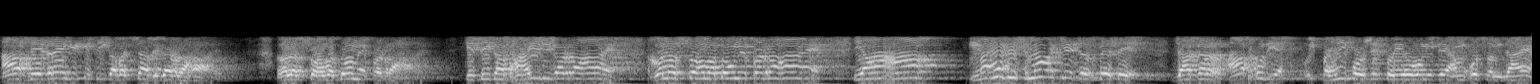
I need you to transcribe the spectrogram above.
آپ دیکھ رہے ہیں کہ کسی کا بچہ بگڑ رہا ہے، غلط صحبتوں میں پڑ رہا ہے۔ کسی کا بھائی بگڑ رہا ہے، غلط صحبتوں میں پڑ رہا ہے۔ یہاں آپ محض اصلاح کے جذبے سے جا کر آپ خود پہلی کوشش تو یہ ہونی چاہیے ہم خود سمجھائیں۔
